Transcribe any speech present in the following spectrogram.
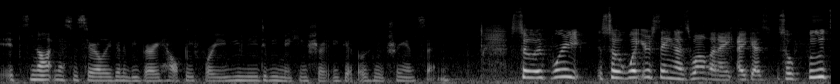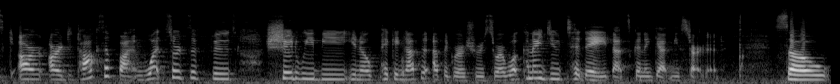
it's not necessarily going to be very healthy for you. You need to be making sure that you get those nutrients in. So if we're so what you're saying as well then I, I guess so foods are, are detoxifying. What sorts of foods should we be you know picking up at the grocery store? What can I do today that's going to get me started? So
